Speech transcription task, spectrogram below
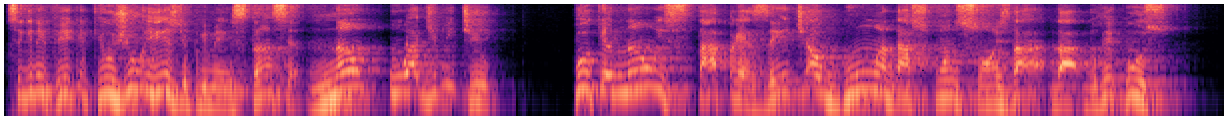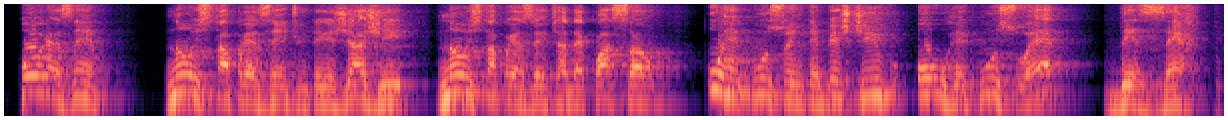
Significa que o juiz de primeira instância não o admitiu, porque não está presente alguma das condições da, da, do recurso. Por exemplo, não está presente o interesse de agir, não está presente a adequação, o recurso é intempestivo ou o recurso é deserto.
